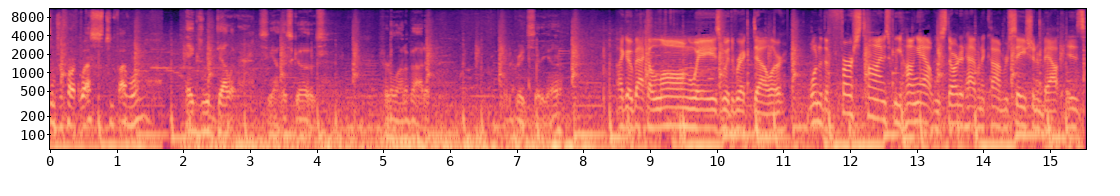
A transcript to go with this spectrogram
Central Park West, 251. Eggs with Dellar. See how this goes. Heard a lot about it. What a great city, huh? I go back a long ways with Rick Dellar. One of the first times we hung out, we started having a conversation about his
